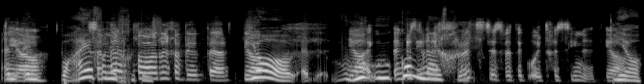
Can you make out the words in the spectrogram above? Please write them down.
in, ja. in baie van die webwerf. Ja. ja, ja hoe hoe kom jy die grootste wat ek ooit gesien het? Ja. Ja,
